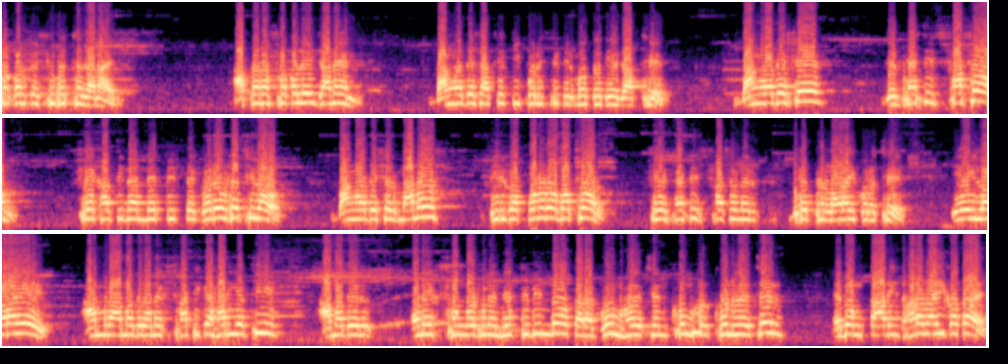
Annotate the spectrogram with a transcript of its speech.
সকলকে শুভেচ্ছা জানাই। আপনারা সকলেই জানেন বাংলাদেশ আজকে কি পরিস্থিতির মধ্য দিয়ে যাচ্ছে। বাংলাদেশে যে ফ্যাসিস্ট শাসন শেখ হাসিনার নেতৃত্বে গড়ে উঠেছিল, বাংলাদেশের মানুষ দীর্ঘ পনেরো বছর সেই ফ্যাসিস্ট শাসনের বিরুদ্ধে লড়াই করেছে। এই লড়াইয়ে আমরা আমাদের অনেক সাথীকে হারিয়েছি, আমাদের অনেক সংগঠনের নেতৃবৃন্দ, তারা গুম হয়েছেন খুন খুন হয়েছেন, এবং তারই ধারাবাহিকতায়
